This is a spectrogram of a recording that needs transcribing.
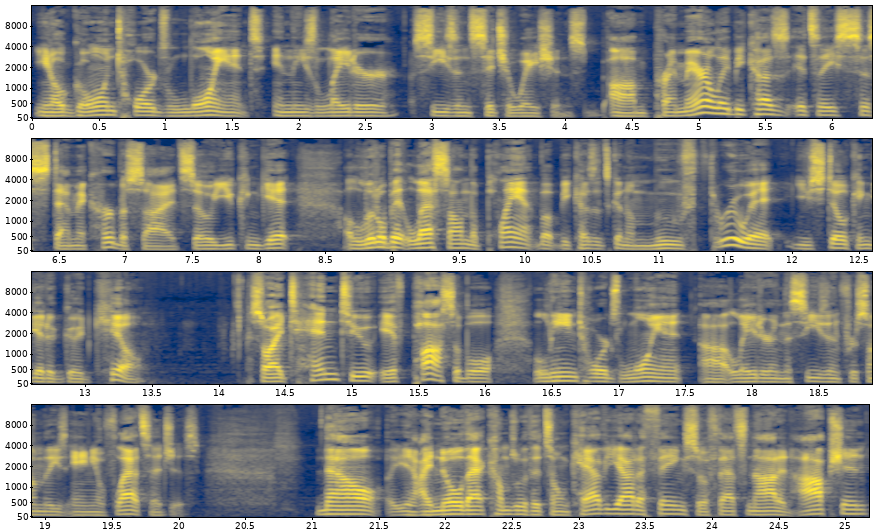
you know, going towards Loyant in these later season situations, um, primarily because it's a systemic herbicide. So you can get a little bit less on the plant, but because it's going to move through it, you still can get a good kill. So I tend to, if possible, lean towards Loyant uh, later in the season for some of these annual flat sedges. Now, you know, I know that comes with its own caveat of things. So if that's not an option,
